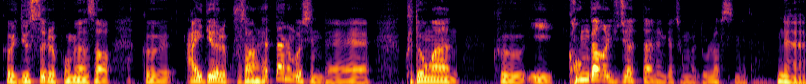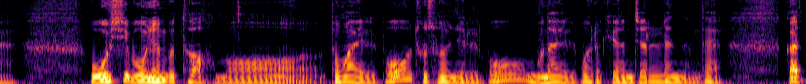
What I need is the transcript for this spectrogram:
그 뉴스를 보면서 그 아이디어를 구상을 했다는 것인데 그동안 그 이 건강을 유지했다는 게 정말 놀랍습니다. 네. 55년부터 뭐 동아일보, 조선일보, 문화일보 이렇게 연재를 했는데 그러니까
